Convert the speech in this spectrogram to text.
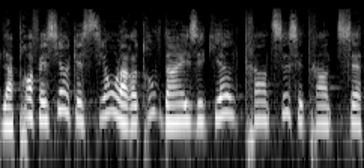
la prophétie en question, on la retrouve dans Ézéchiel 36 et 37.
